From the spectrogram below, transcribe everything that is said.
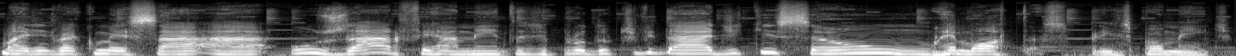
mas a gente vai começar a usar ferramentas de produtividade que são remotas, principalmente.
